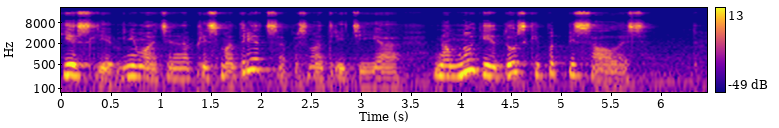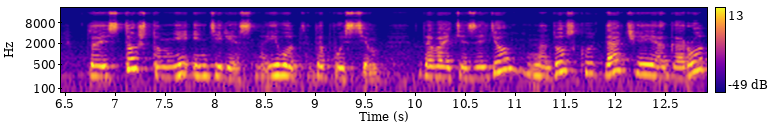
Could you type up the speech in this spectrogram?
если внимательно присмотреться, посмотрите, я на многие доски подписалась. То есть то, что мне интересно. И вот, допустим, давайте зайдем на доску «Дача и огород»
